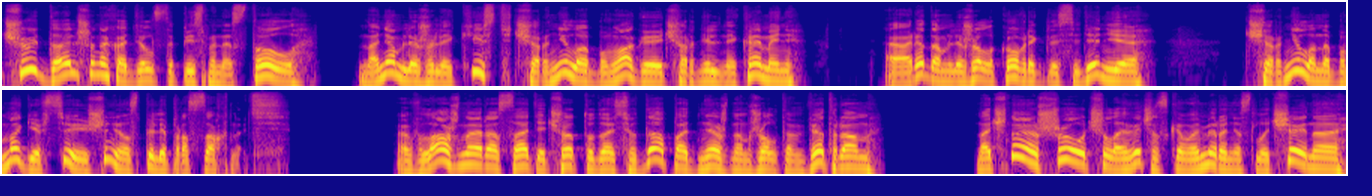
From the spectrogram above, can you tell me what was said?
Чуть дальше находился письменный стол. На нем лежали кисть, чернила, бумага и чернильный камень, а рядом лежал коврик для сидения. Чернила на бумаге все еще не успели просохнуть. Влажная роса течет туда-сюда под нежным желтым ветром. Ночное шоу человеческого мира не случайно.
